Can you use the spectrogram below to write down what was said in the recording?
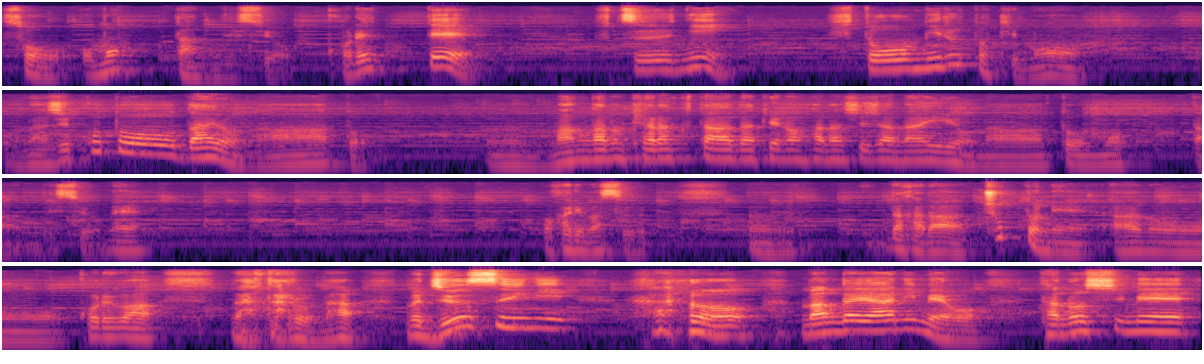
そう思ったんですよ。これって普通に人を見る時も同じことだよなと、うん、漫画のキャラクターだけの話じゃないよなと思ったんですよね。わかります、うん、だからちょっとね、あのー、これは 何だろうな、まあ、純粋に、あの漫画やアニメを楽しめ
